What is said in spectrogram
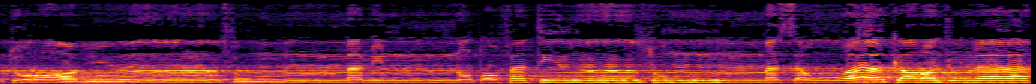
تراب ثم من نطفة ثم سواك رجلا.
